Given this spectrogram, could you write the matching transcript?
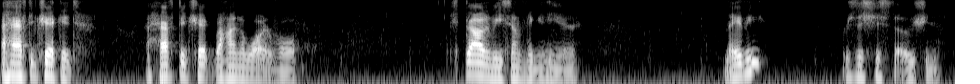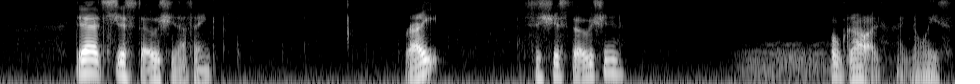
I have to check it. I have to check behind the waterfall. Gotta be something in here. Maybe? Or is this just the ocean? That's just the ocean, I think. Right? Is this just the ocean? Oh god, that noise.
